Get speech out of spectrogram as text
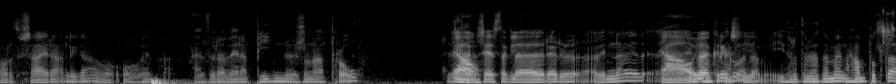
orð særa líka og, og hérna, menn þurfa að vera pínu svona pró. Já. Sérstaklega, að þeir eru að vinna já, eitthvað kannski þetta. íþróttur þetta menn, handbólta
